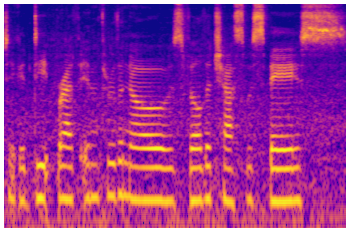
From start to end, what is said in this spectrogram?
Take a deep breath in through the nose, fill the chest with space.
